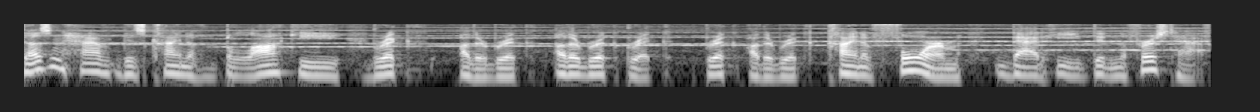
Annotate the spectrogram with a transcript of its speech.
doesn't have this kind of blocky brick, other brick, other brick, brick, brick, other brick kind of form that he did in the first half.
